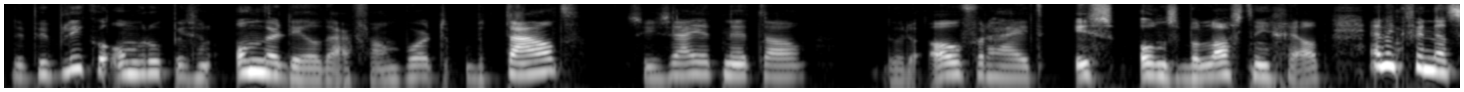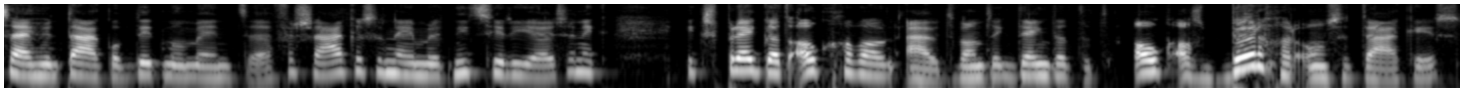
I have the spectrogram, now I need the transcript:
De publieke omroep is een onderdeel daarvan. Wordt betaald, ze zei het net al, door de overheid, is ons belastinggeld. En ik vind dat zij hun taak op dit moment eh, verzaken. Ze nemen het niet serieus. En ik, ik spreek dat ook gewoon uit. Want ik denk dat het ook als burger onze taak is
